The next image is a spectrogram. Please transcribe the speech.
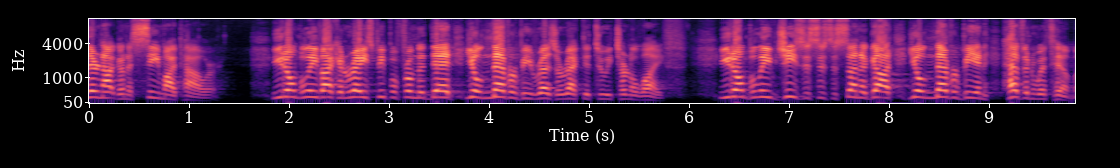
they're not going to see my power. You don't believe I can raise people from the dead, you'll never be resurrected to eternal life. You don't believe Jesus is the Son of God, you'll never be in heaven with him.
